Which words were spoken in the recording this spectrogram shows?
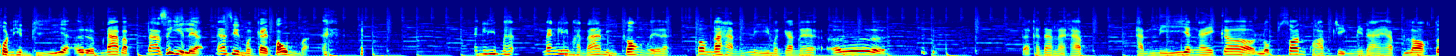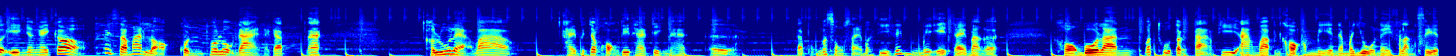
คนเห็นผีอะเออหน้าแบบหน้าซีดเลยอะหน้าซีดเหมือนไก่ต้มอะแม่งรีบมาแม่งรีบหันหน้าหนีกล้องเลยนะกล้องก็หันหนีเหมือนกันนะฮะเออ แต่ก็นั่นแหละครับ หันหนียังไงก็หลบซ่อนความจริงไม่ได้ครับ หลอกตัวเองยังไงก็ไม่สามารถหลอกคนทั่วโลกได้นะครับนะเขารู้แหละว่าใครเป็นเจ้าของที่แท้จริงนะฮะเออ แต่ผมก็สงสัยบางทีเฮ้ยมึงไม่เอะใจบ้างเหรอ ของโบราณวัตถุต่างๆ ที่อ้างว่าเป็นของเขมรนะมาอยู่ในฝรั่งเศส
